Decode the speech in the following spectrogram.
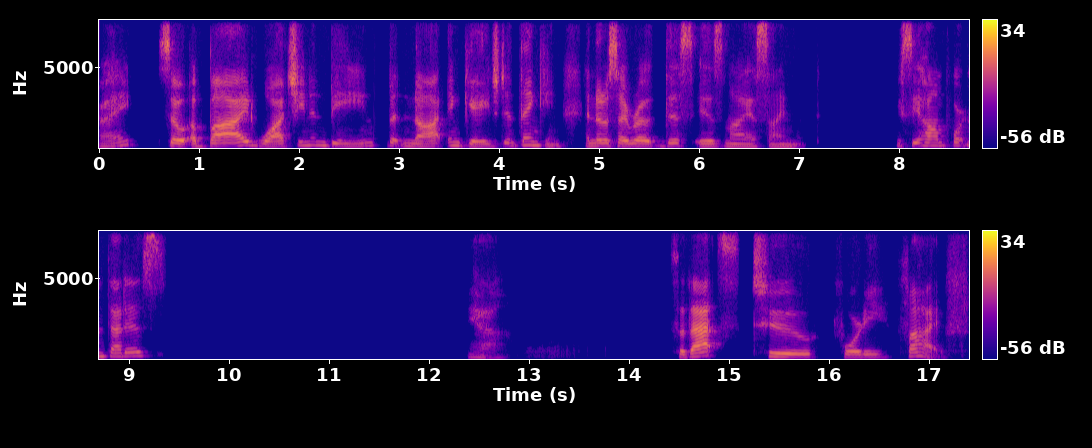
right? So abide watching and being, but not engaged in thinking. And notice I wrote, This is my assignment. You see how important that is? Yeah. So that's 245.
